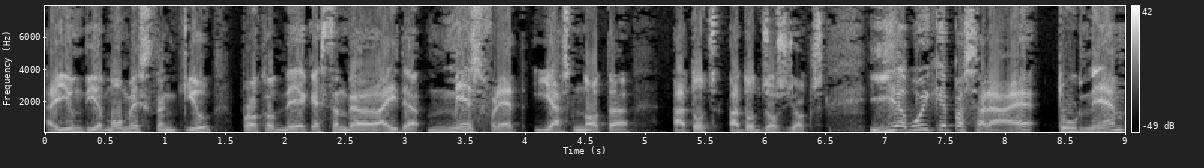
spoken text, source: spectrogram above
Ahir un dia molt més tranquil, però com deia, aquesta entrada d'aire més fred ja es nota a tots, a tots els llocs. I avui què passarà, eh? Tornem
